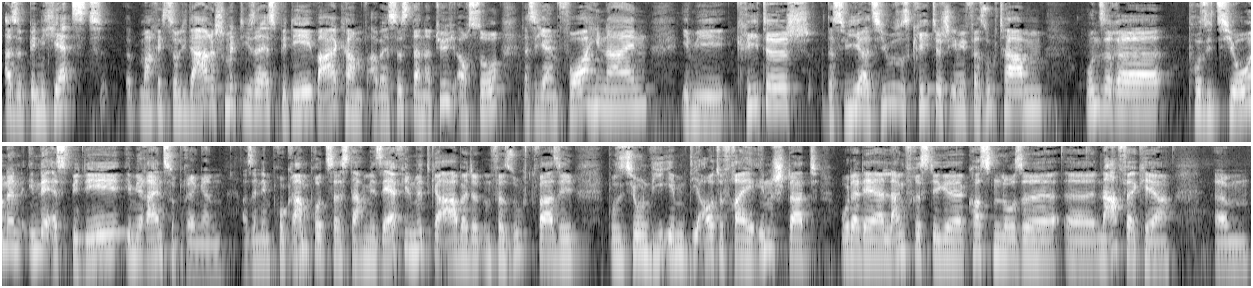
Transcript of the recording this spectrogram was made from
also bin ich jetzt, mache ich solidarisch mit dieser SPD-Wahlkampf, aber es ist dann natürlich auch so, dass ich ja im Vorhinein irgendwie kritisch, dass wir als Jusos kritisch irgendwie versucht haben, unsere Positionen in der SPD irgendwie reinzubringen. Also in dem Programmprozess, da haben wir sehr viel mitgearbeitet und versucht quasi Positionen wie eben die autofreie Innenstadt oder der langfristige kostenlose äh, Nahverkehr ähm,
